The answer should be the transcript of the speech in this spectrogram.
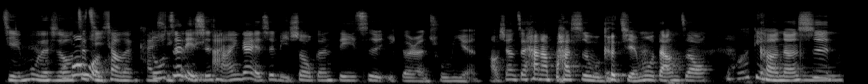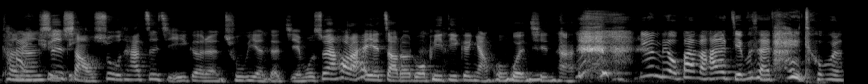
节目的时候，自己笑得很开心。读这里食堂应该也是李寿根第一次一个人出演，好像在他那八十五个节目当中，可能是可能是少数他自己一个人出演的节目。虽然后来他也找了罗 PD 跟杨坤坤进来，因为没有办法，他的节目实在太多了。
